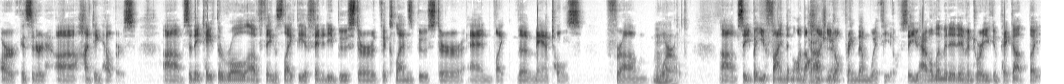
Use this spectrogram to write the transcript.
are considered uh, hunting helpers. Um, so they take the role of things like the affinity booster, the cleanse booster, and like the mantles from Mhm. World. Um, so, but you find them on the hunt. You don't bring them with you. So you have a limited inventory you can pick up, but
